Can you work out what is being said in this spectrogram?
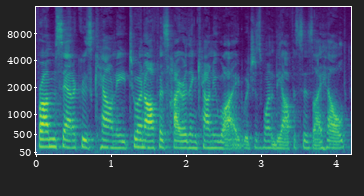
from Santa Cruz County to an office higher than countywide, which is one of the offices I held.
